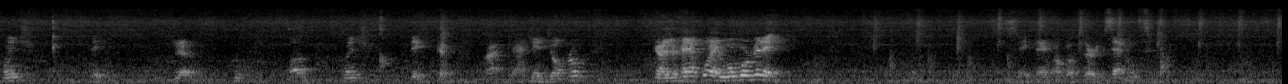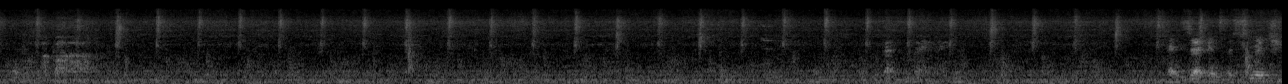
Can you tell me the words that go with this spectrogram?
clinch, dig. Jab, hook, up, clinch, dig. Good. All right, back in jump rope. You guys are halfway. One more minute. Same thing. I'll go 30 seconds. Ten seconds to switch.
